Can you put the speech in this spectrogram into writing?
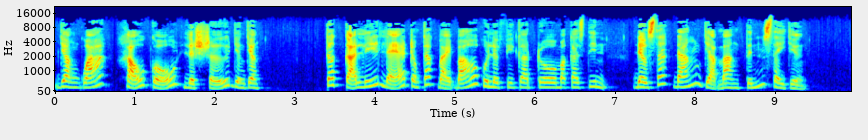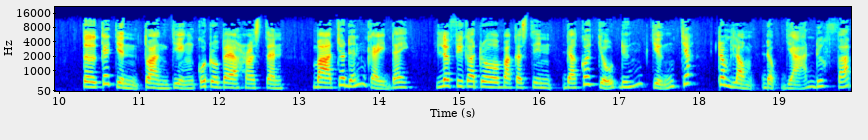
văn hóa, khảo cổ, lịch sử, vân vân. Tất cả lý lẽ trong các bài báo của Le Figaro Magazine đều xác đáng và mang tính xây dựng. Từ cái nhìn toàn diện của Robert Hurston mà cho đến ngày nay, Le Figaro Magazine đã có chỗ đứng vững chắc trong lòng độc giả nước Pháp.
